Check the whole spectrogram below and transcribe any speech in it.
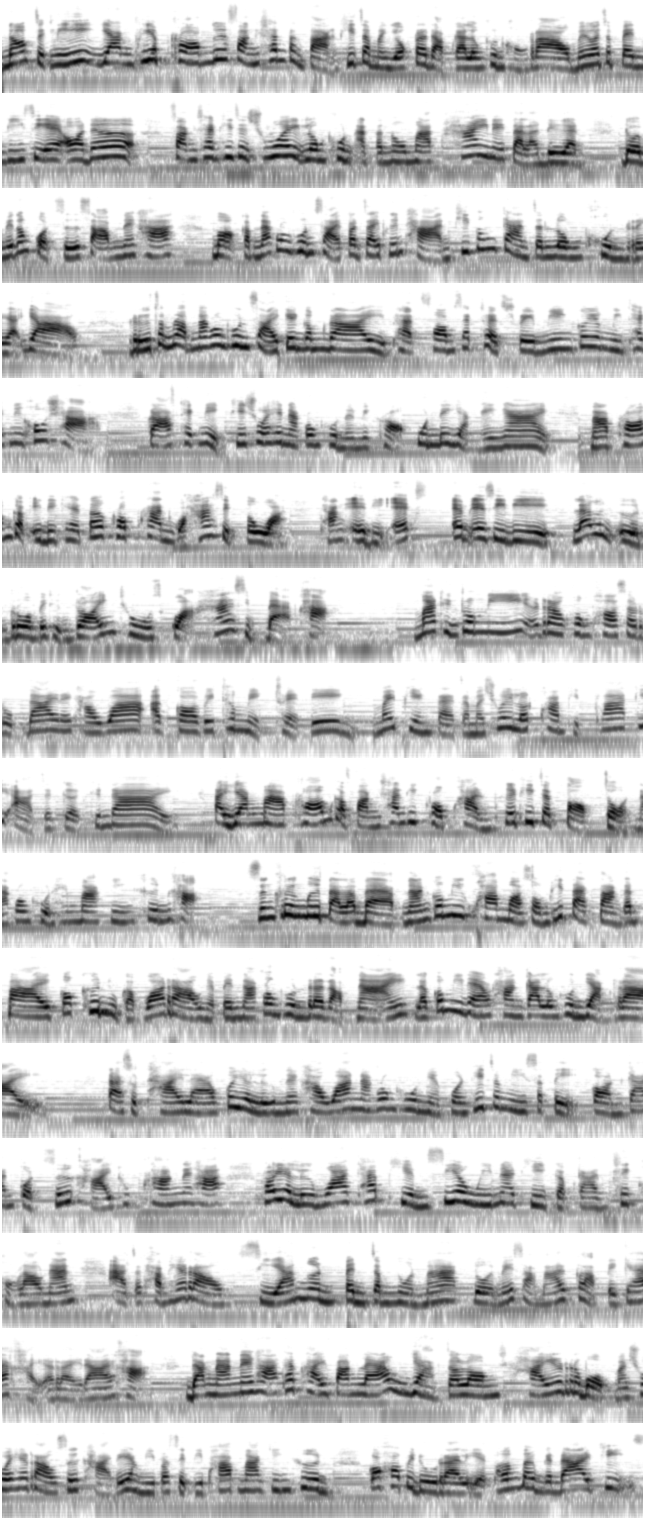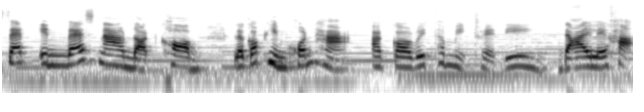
นอกจากนี้ยังเพียบพร้อมด้วยฟังก์ชันต่างๆ ที่จะมายกระดับการลงทุนของเรา ไม่ว่าจะเป็น DCA order ฟังก์ชันที่จะช่วยลงทุนอัตโนมัติให้ในแต่ละเดือน โดยไม่ต้องกดซื้อซ้ำนะคะ เหมาะกับนักลงทุนสายปัจจัยพื้นฐานที่ต้องการจะลงทุนระยะยาว หรือสำหรับนักลงทุนสายเก็งกำไร แพลตฟอร์ม Settrade Streaming ก็ยังมี Technical Chart กราฟเทคนิคที่ช่วยให้นักลงทุนนั้นวิเคราะห์หุ้นได้อย่างง่ายๆ มาพร้อมกับ indicator ครบครันกว่า 50 ตัว ทั้ง ADX MACD และอื่นๆ รวมไปถึง Drawing Tools กว่า 50 แบบค่ะ มาถึงตรงนี้เราคงพอสรุปได้นะคะว่า algorithmic trading ไม่เพียงแต่จะมาช่วยลดความผิดพลาดที่อาจจะเกิดขึ้นได้แต่ยังมาพร้อมกับฟังก์ชันที่ครบครัน เพื่อที่จะตอบโจทย์นักลงทุนให้มากยิ่งขึ้นค่ะ ซึ่งเครื่องมือแต่ละแบบนั้นก็มีความเหมาะสมที่แตกต่างกันไป ก็ขึ้นอยู่กับว่าเราเนี่ยเป็นนักลงทุนระดับไหน แล้วก็มีแนวทางการลงทุนอย่างไร แต่สุดท้ายแล้วก็อย่าลืมนะคะว่านักลงทุนเนี่ยควรที่จะมีสติก่อนการกดซื้อขายทุกครั้งนะคะ เพราะอย่าลืมว่าแค่เพียงเสี้ยววินาทีกับการคลิกของเรานั้น อาจจะทำให้เราเสียเงินเป็นจำนวนมาก โดยไม่สามารถกลับไปแก้ไขอะไรได้ค่ะ ดังนั้นนะคะ ถ้าใครฟังแล้วอยากจะลองใช้ระบบมาช่วยให้เราซื้อขายได้อย่างมีประสิทธิภาพมากยิ่งขึ้น ก็เข้าไปดูรายละเอียดเพิ่มเติมกันได้ที่ setinvestnow.com แล้วก็พิมพ์ค้นหา algorithmic trading ได้เลยค่ะ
